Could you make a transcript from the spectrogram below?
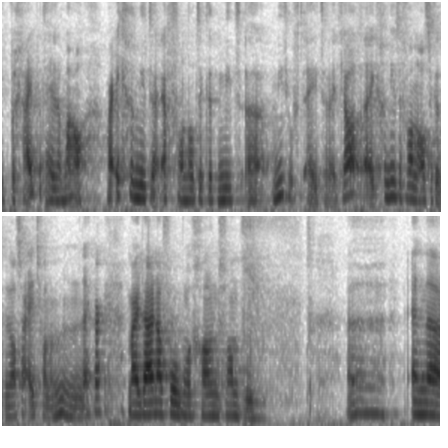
ik begrijp het helemaal. Maar ik geniet er echt van dat ik het niet, uh, niet hoef te eten, weet je wel. Ik geniet ervan als ik het wel zou eten van, mm, lekker. Maar daarna voel ik me gewoon van... Uh, en uh,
